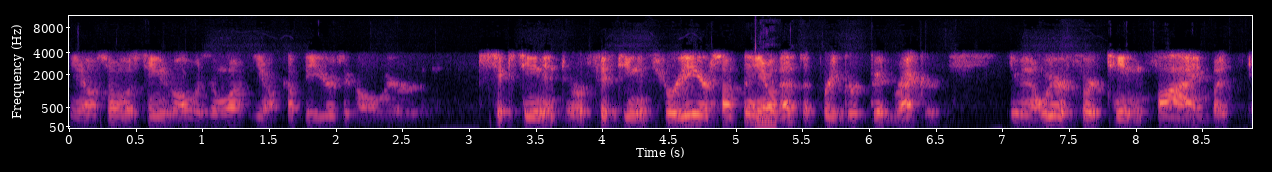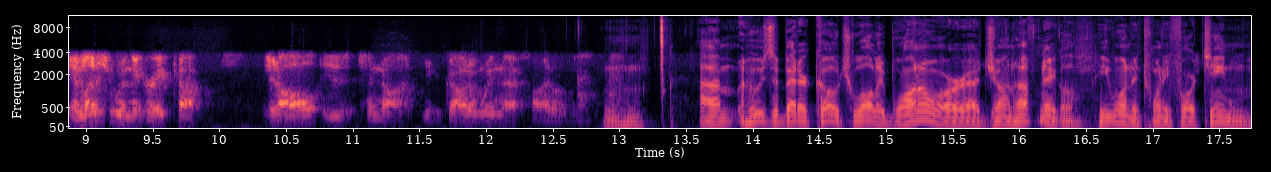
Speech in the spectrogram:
you know, some of those teams, what was the one, you know, a couple of years ago, we were 16 and, or 15 and 3 or something, you know, that's a pretty good record, even though we were 13 and 5. But unless you win the Grey Cup, it all is to naught. You've got to win that final game. Mm-hmm. Um, who's a better coach, Wally Buono or uh, John Hufnagel? He won in 2014.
